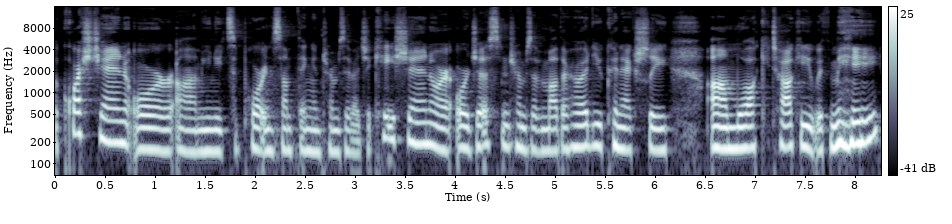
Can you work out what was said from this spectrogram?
a question or um, you need support in something in terms of education or, or just in terms of motherhood, you can actually um, walkie talkie with me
